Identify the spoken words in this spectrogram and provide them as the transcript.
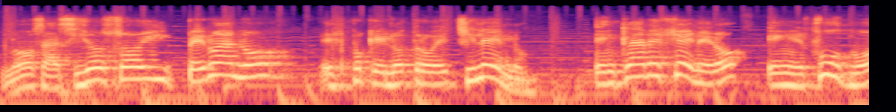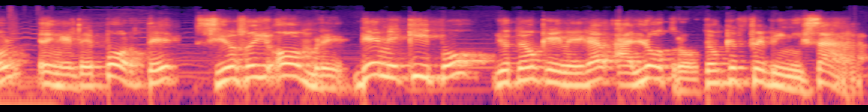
¿no? O sea, si yo soy peruano, es porque el otro es chileno. En clave género, en el fútbol, en el deporte, si yo soy hombre de mi equipo, yo tengo que negar al otro, tengo que feminizar.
